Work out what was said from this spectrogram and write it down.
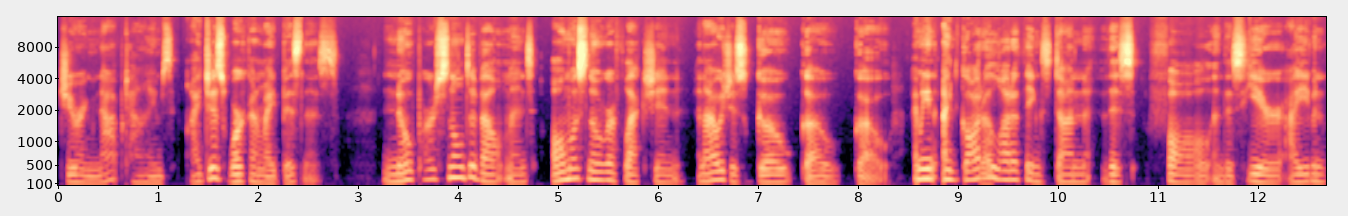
during nap times, I just work on my business. No personal development, almost no reflection, and I would just go, go, go. I mean, I got a lot of things done this fall and this year. I even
